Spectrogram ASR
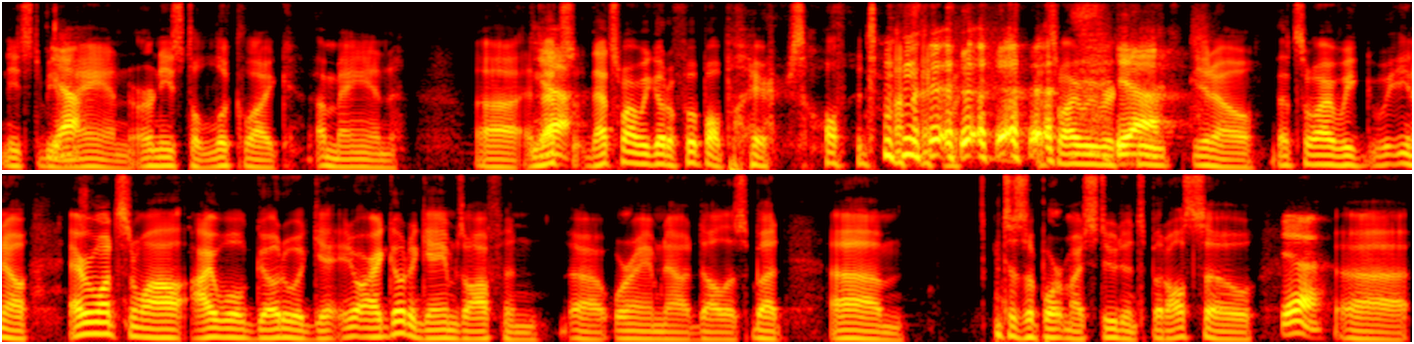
needs to be Yeah. a man or needs to look like a man. Uh, and Yeah. that's that's why we go to football players all the time. that's why we recruit, Yeah. you know, that's why we, we you know, every once in a while I will go to a game or I go to games often uh, where I am now at Dulles, but um, to support my students, but also Yeah. uh,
